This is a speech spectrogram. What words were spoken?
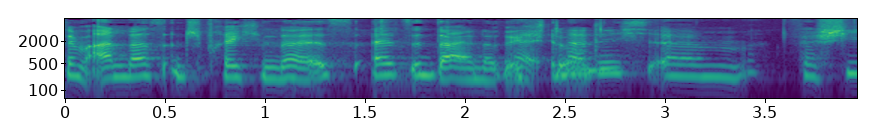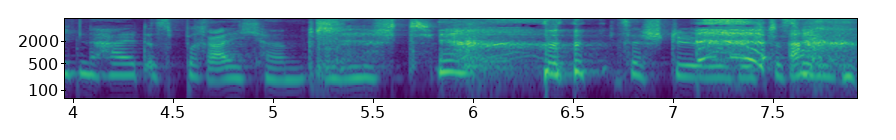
dem Anlass entsprechender ist als in deine Richtung. Erinner dich, ähm, Verschiedenheit ist bereichernd und nicht zerstörerisch. Deswegen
